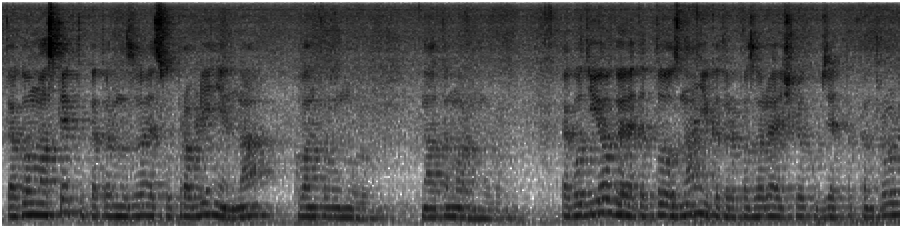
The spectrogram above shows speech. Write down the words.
к такому аспекту, который называется управление на квантовом уровне, на атомарном уровне. Так вот, йога – это то знание, которое позволяет человеку взять под контроль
